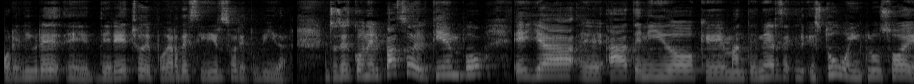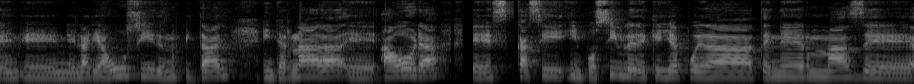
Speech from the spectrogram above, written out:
por el libre derecho de poder decidir sobre tu vida. Entonces, con el paso del tiempo, ella ha tenido que mantenerse, estuvo incluso en, en, el área UCI de un hospital internada, ahora ahora es casi imposible de que ella pueda tener más de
